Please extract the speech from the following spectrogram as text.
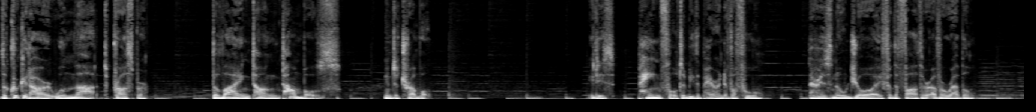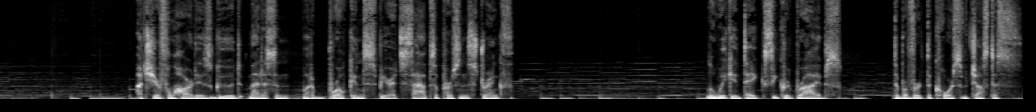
The crooked heart will not prosper. The lying tongue tumbles into trouble. It is painful to be the parent of a fool. There is no joy for the father of a rebel. A cheerful heart is good medicine, but a broken spirit saps a person's strength. The wicked take secret bribes to pervert the course of justice.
